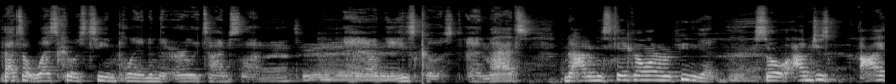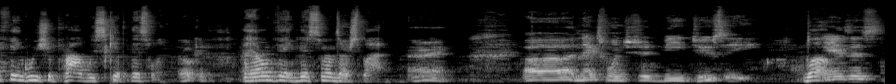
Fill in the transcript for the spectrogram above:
That's a West Coast team playing in the early time slot That's and on the. East Coast, and that's not a mistake I want to repeat again. So I'm just I think we should probably skip this one. Okay. I don't think this one's our spot. All right. Uh, next one should be juicy. Well, Kansas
